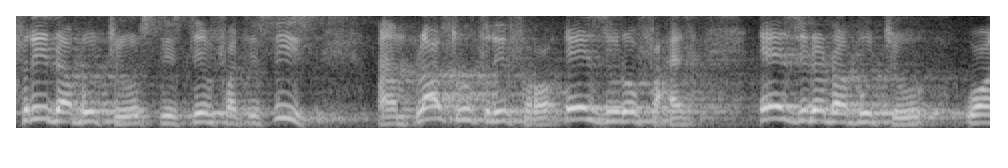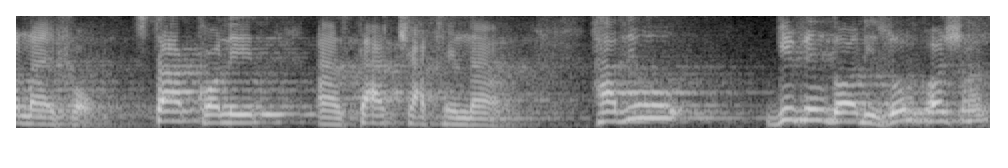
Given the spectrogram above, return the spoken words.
322 1646 and plus 234 805 8022 194. Start calling and start chatting now. Have you given God His own portion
